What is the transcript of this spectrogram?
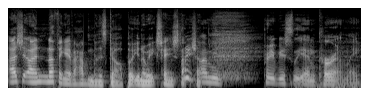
Actually, I, nothing ever happened with this girl, but you know, we exchanged Snapchat. I mean, previously and currently.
